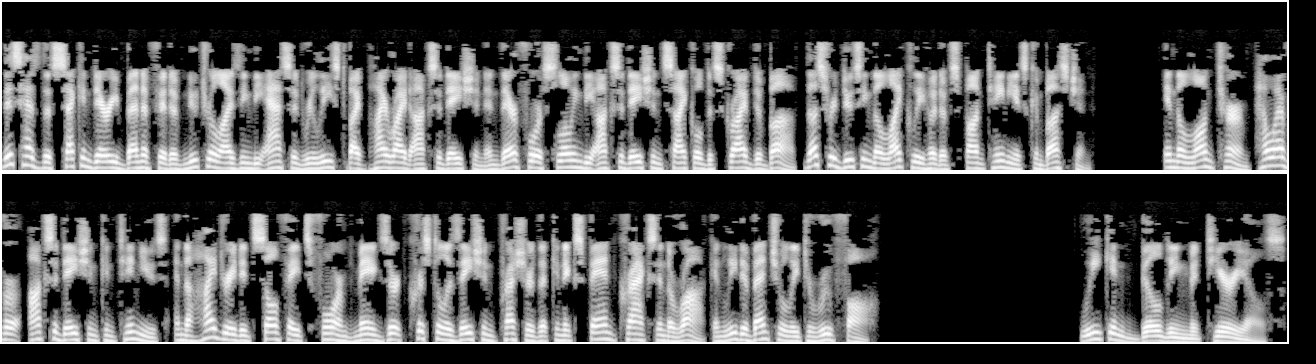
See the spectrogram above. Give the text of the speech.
This has the secondary benefit of neutralizing the acid released by pyrite oxidation and therefore slowing the oxidation cycle described above, thus reducing the likelihood of spontaneous combustion. In the long term, however, oxidation continues, and the hydrated sulfates formed may exert crystallization pressure that can expand cracks in the rock and lead eventually to roof fall. Weakened building materials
